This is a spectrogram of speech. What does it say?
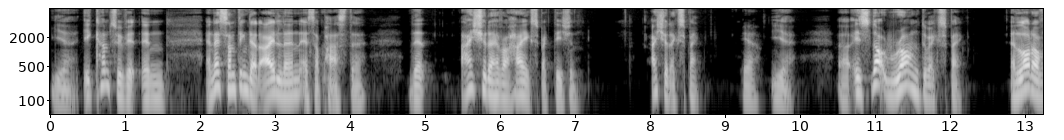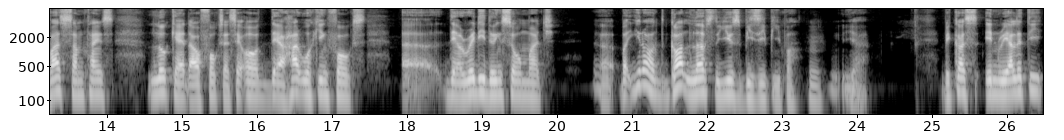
Yeah, it comes with it, and and that's something that I learned as a pastor that I should have a high expectation. I should expect. Yeah. Yeah, uh, it's not wrong to expect. A lot of us sometimes look at our folks and say, "Oh, they are hardworking folks. Uh, they are already doing so much." Uh, but you know, God loves to use busy people. Yeah, because in reality,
